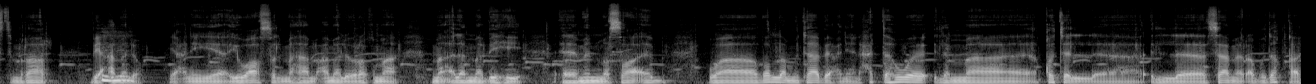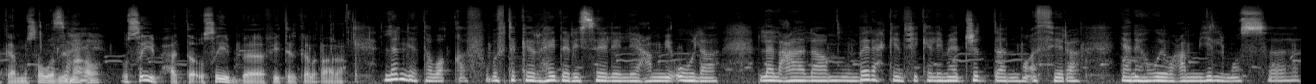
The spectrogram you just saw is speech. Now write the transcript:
الاستمرار بعمله. يعني يواصل مهام عمله رغم ما ألم به آه، من مصائب. وظل متابعا. يعني حتى هو لما قتل آه، السامر أبو دقة كان مصور صحيح. معه. أصيب حتى أصيب آه، في تلك الغارة. لن يتوقف. وبفتكر هيدا الرسالة اللي عم يقولها للعالم. ومبارح كان في كلمات جدا مؤثرة. يعني هو وعم يلمس آه،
